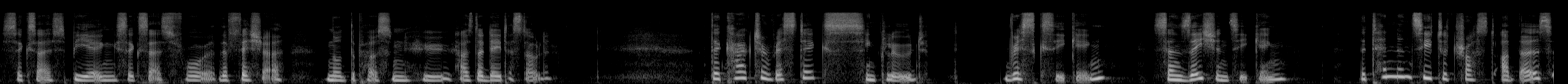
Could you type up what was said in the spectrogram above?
Success being success for the phisher not the person who has the data stolen. The characteristics include risk seeking, sensation seeking, the tendency to trust others,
